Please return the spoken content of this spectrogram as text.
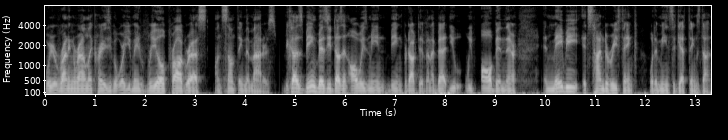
where you're running around like crazy, but where you've made real progress on something that matters. Because being busy doesn't always mean being productive, and I bet you we've all been there. And maybe it's time to rethink what it means to get things done.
